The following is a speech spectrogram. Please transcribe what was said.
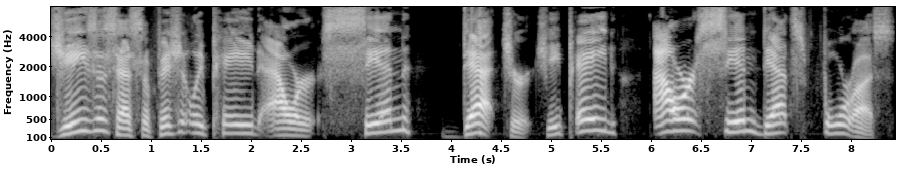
Jesus has sufficiently paid our sin debt, church. He paid our sin debts for us.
